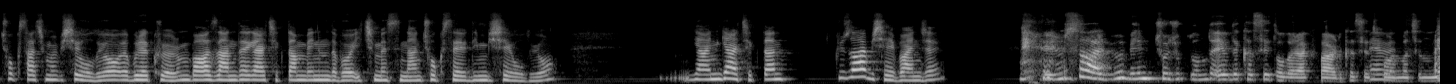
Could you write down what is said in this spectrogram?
çok saçma bir şey oluyor ve bırakıyorum. Bazen de gerçekten benim de böyle içime sinen çok sevdiğim bir şey oluyor. Yani gerçekten güzel bir şey bence. Gülümse albümü benim çocukluğumda evde kaset olarak vardı, kaset Evet. formatında.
